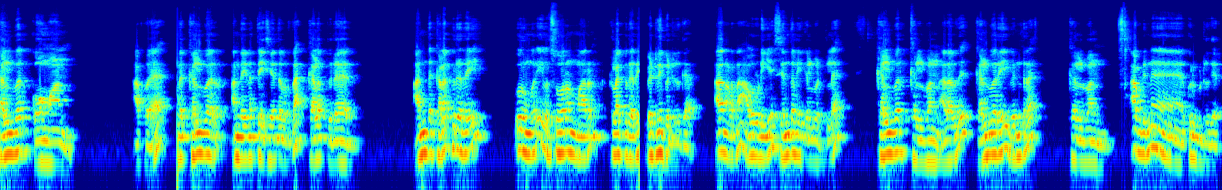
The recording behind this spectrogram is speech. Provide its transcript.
கல்வர் கோமான். அப்ப அந்த கல்வர் அந்த இனத்தை சேர்ந்தவர் தான் களப்பிரர். அந்த களப்பிரரை ஒரு முறை இவர் சோரன் மாறன் களப்பிரரை வெற்றி பெற்றிருக்கார். அதனாலதான் அவருடைய செந்தலை கல்வெட்டுல கல்வர் கல்வன் அதாவது கல்வரை வென்ற கல்வன் அப்படின்னு குறிப்பிட்டிருக்காரு.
